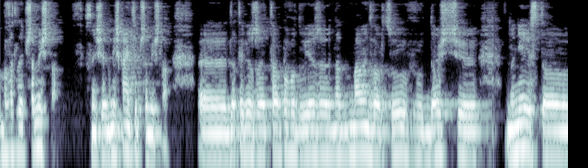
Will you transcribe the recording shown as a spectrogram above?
obywatele Przemyśla w sensie mieszkańcy Przemyśla. E, dlatego, że to powoduje, że na Małym Dworcu dość, e, no nie jest to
